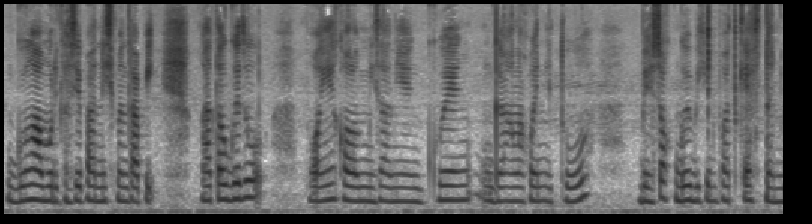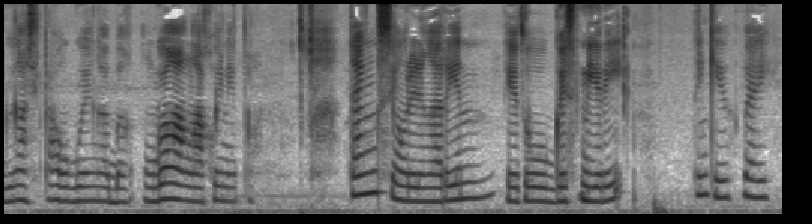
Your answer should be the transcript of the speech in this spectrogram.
Gue nggak mau dikasih punishment tapi nggak tau gue tuh pokoknya kalau misalnya gue nggak ngelakuin itu besok gue bikin podcast dan gue ngasih tahu gue nggak gue nggak ngelakuin itu Thanks yang udah dengerin, yaitu gue sendiri. Thank you, bye.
